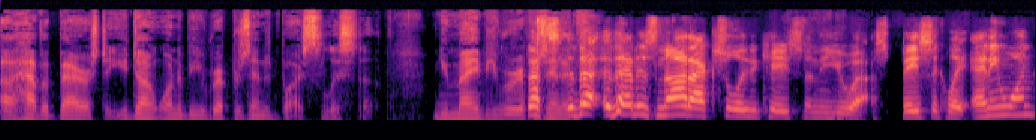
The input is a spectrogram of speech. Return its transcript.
uh, have a barrister. You don't want to be represented by a solicitor. You may be That's represented. that, that is not actually the case in the Mm. US. Basically, anyone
